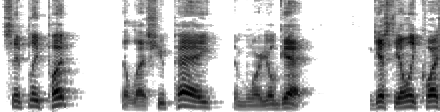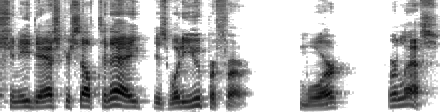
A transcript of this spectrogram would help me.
Simply put, the less you pay, the more you'll get. I guess the only question you need to ask yourself today is what do you prefer? More or less?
